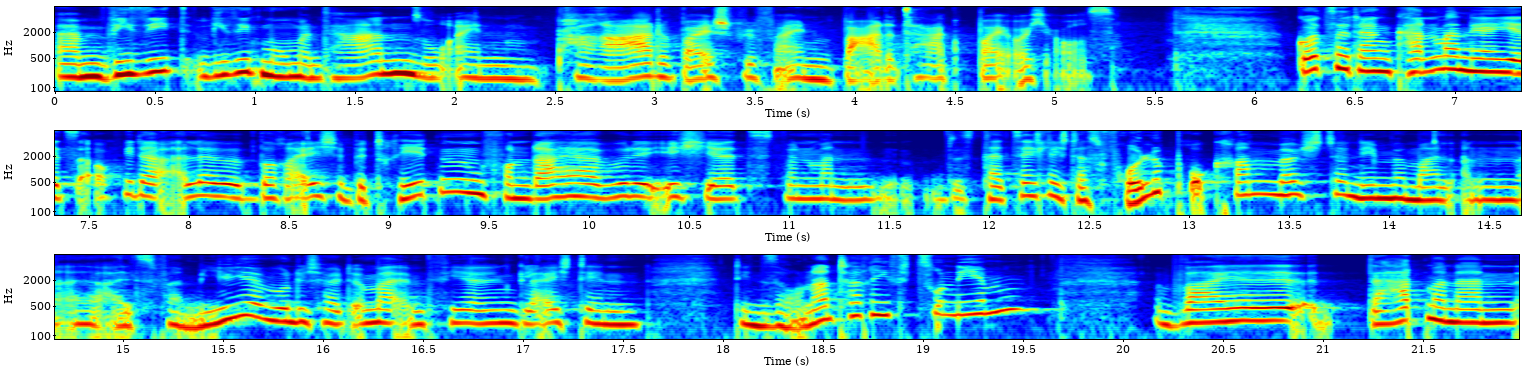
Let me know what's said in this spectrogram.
Ähm, wie, sieht, wie sieht momentan so ein Paradebeispiel für einen Badetag bei euch aus? Gott sei Dank kann man ja jetzt auch wieder alle Bereiche betreten. Von daher würde ich jetzt, wenn man das tatsächlich das volle Programm möchte, nehmen wir mal an, äh, als Familie, würde ich halt immer empfehlen, gleich den, den Saunatarif zu nehmen weil da hat man dann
